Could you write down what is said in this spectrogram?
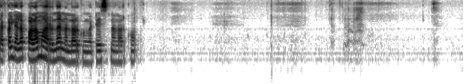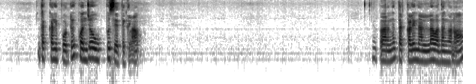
தக்காளி நல்லா பழமாக இருந்தால் நல்லாயிருக்குங்க டேஸ்ட் நல்லாயிருக்கும் தக்காளி போட்டு கொஞ்சம் உப்பு சேர்த்துக்கலாம். பாருங்கள் தக்காளி நல்லா வதங்கணும்.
